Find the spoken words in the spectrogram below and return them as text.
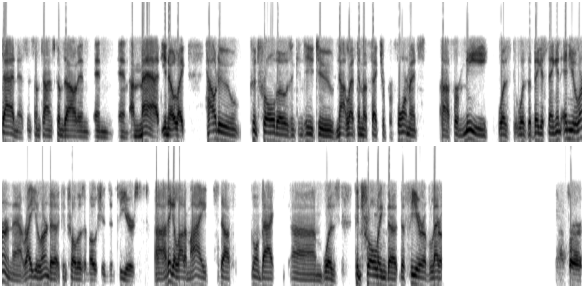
sadness and sometimes comes out in and and I'm mad. You know, like how to control those and continue to not let them affect your performance. Uh, for me, was was the biggest thing, and and you learn that, right? You learn to control those emotions and fears. Uh, I think a lot of my stuff going back um, was controlling the the fear of letting up for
